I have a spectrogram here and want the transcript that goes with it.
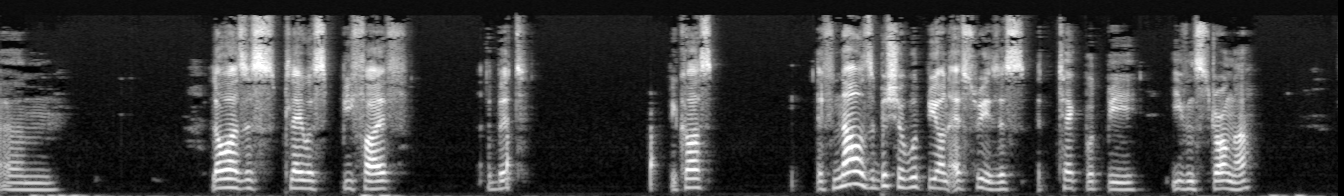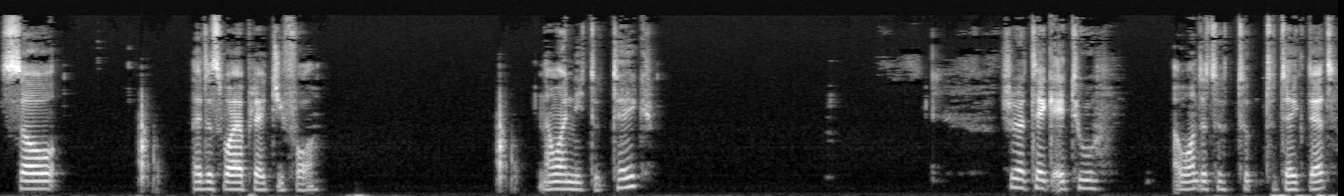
um, lower this play with b5 a bit. Because if now the bishop would be on f3, this attack would be even stronger. So that is why I played g4. Now I need to take. Should I take a2? I wanted to, to, to take that.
